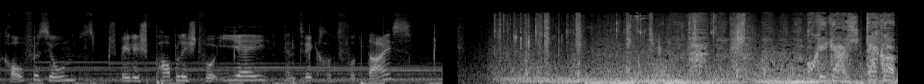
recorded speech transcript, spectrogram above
die Kaufversion. Das Spiel ist published von EA, entwickelt von DICE. Okay, guys, stack up.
